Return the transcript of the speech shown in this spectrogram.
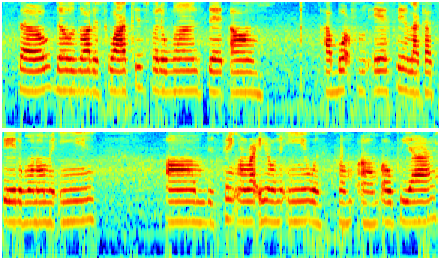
So those are the swatches for the ones that um, I bought from Essie like I said the one on the end um, this pink one right here on the end was from um, OPI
